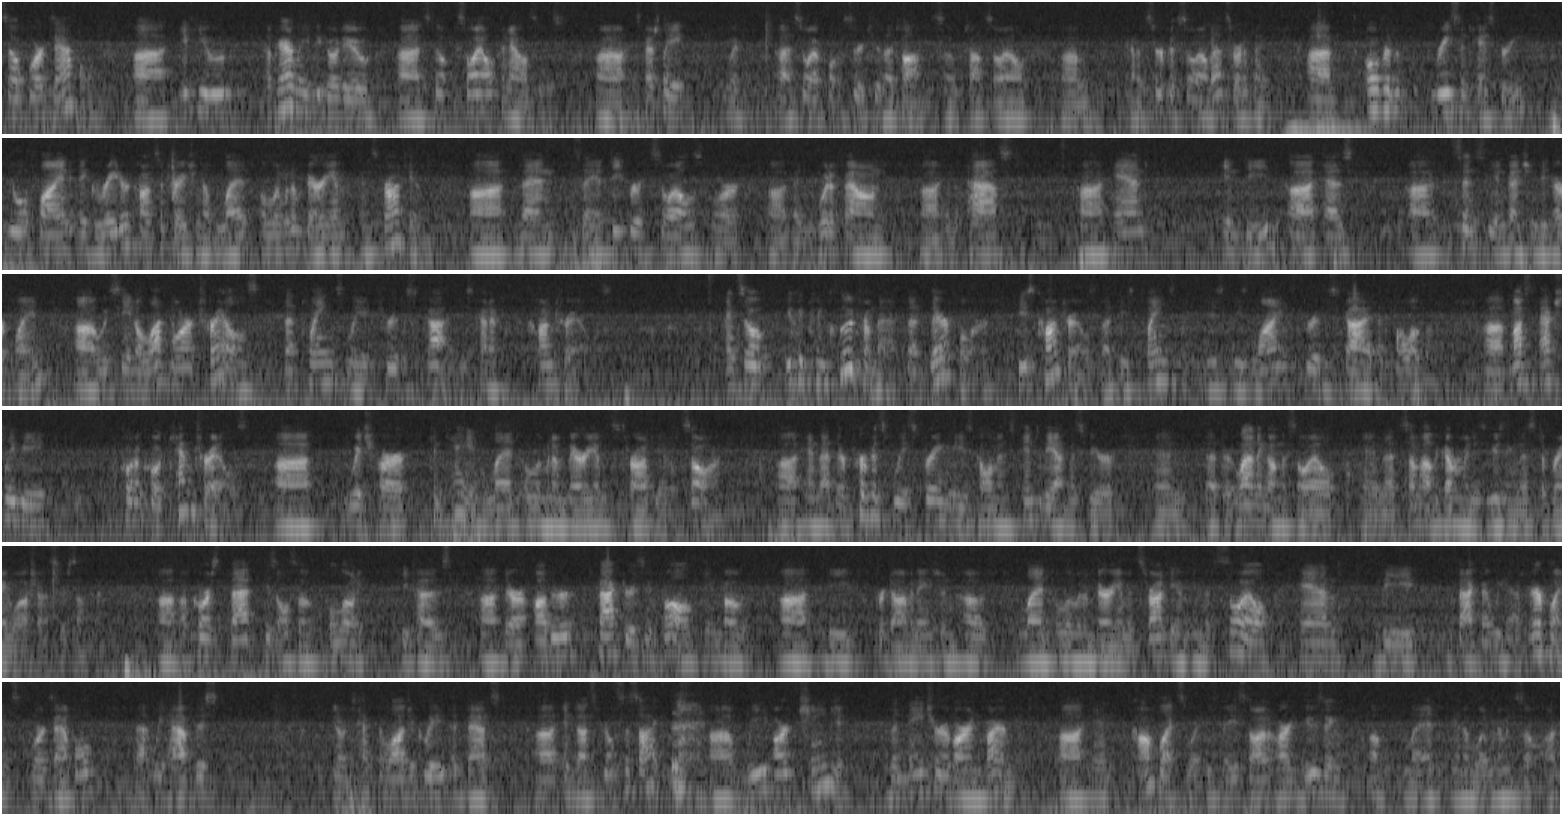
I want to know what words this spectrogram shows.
So, for example, uh, if you apparently if you go to uh, soil analyses, uh, especially with uh, soil closer to the top, so topsoil, um, kind of surface soil, that sort of thing, um, over the recent history, you will find a greater concentration of lead, aluminum, barium, and strontium uh, than, say, at deeper soils or uh, than you would have found uh, in the past. Uh, and indeed, as since the invention of the airplane, we've seen a lot more trails that planes leave through the sky, these kind of contrails. And so you could conclude from that that therefore these contrails that these planes leave, these, these lines through the sky that follow them, uh, must actually be quote unquote chemtrails, uh, which are contain lead, aluminum, barium, strontium, and so on. uh, and that they're purposefully spraying these elements into the atmosphere and that they're landing on the soil and that somehow the government is using this to brainwash us or something. Uh, of course, that is also baloney because uh, there are other factors involved in both uh, the predomination of lead, aluminum, barium, and strontium in the soil and the fact that we have airplanes. For example, that we have this you know, technologically advanced uh, industrial society. Uh, we are changing the nature of our environment uh, in complex ways based on our using of lead and aluminum and so on.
